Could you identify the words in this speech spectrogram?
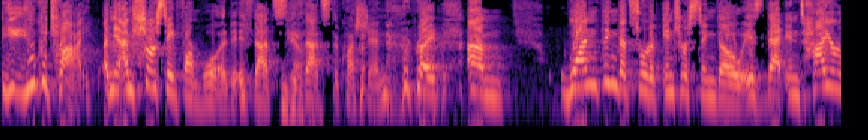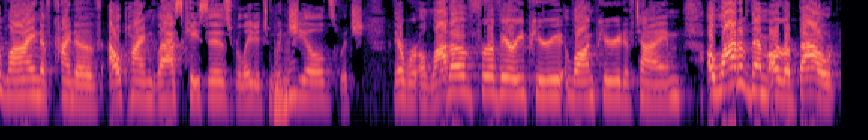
you, you could try. I mean, I'm sure State Farm would if that's Yeah. if that's the question, right? Um, one thing that's sort of interesting, though, is that entire line of kind of alpine glass cases related to mm-hmm. windshields, which there were a lot of for a very period, long period of time. A lot of them are about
